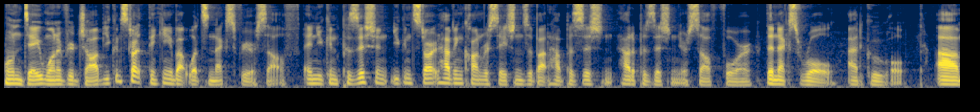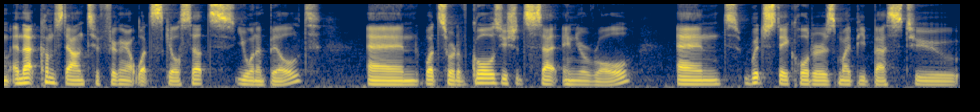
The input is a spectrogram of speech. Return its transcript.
on day one of your job, you can start thinking about what's next for yourself, and you can position. You can start having conversations about how position how to position yourself for the next role at Google. Um, and that comes down to figuring out what skill sets you want to build, and what sort of goals you should set in your role, and which stakeholders might be best to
